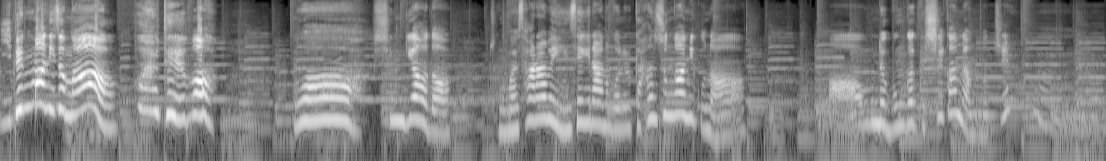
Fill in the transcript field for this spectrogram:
200만이잖아! 헐, 대박! 와, 신기하다. 정말 사람의 인생이라는 건 이렇게 한순간이구나. 아, 근데 뭔가 이렇게 실감이 안 나지? 음,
